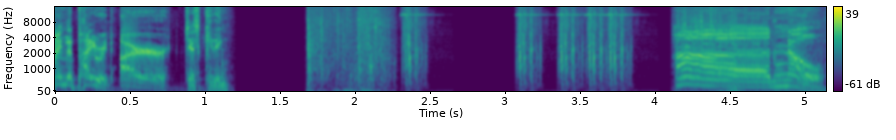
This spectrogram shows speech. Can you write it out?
I'm a pirate. Arr! Just kidding. Uh, no.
